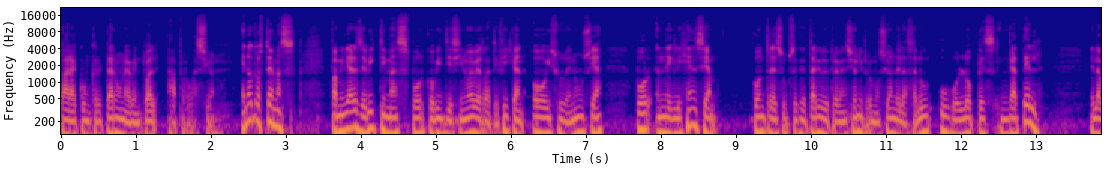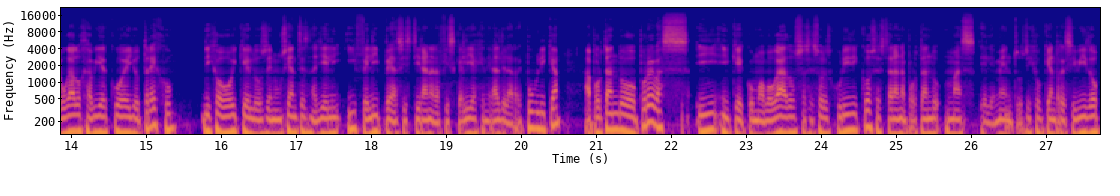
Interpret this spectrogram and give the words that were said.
para concretar una eventual aprobación. En otros temas, familiares de víctimas por COVID-19 ratifican hoy su denuncia por negligencia contra el subsecretario de Prevención y Promoción de la Salud, Hugo López Gatel. El abogado Javier Coello Trejo dijo hoy que los denunciantes Nayeli y Felipe asistirán a la Fiscalía General de la República aportando pruebas y, que como abogados, asesores jurídicos estarán aportando más elementos. Dijo que han recibido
